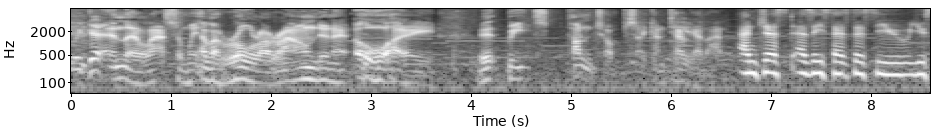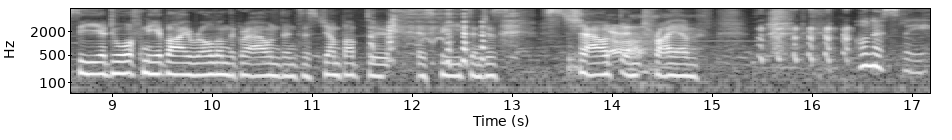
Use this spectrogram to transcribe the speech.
We get in there, lass, and we have a roll around in it. Oh, aye. It beats punch ups, I can tell you that. And just as he says this, you you see a dwarf nearby roll on the ground and just jump up to his feet and just shout in ah. triumph. Honestly,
